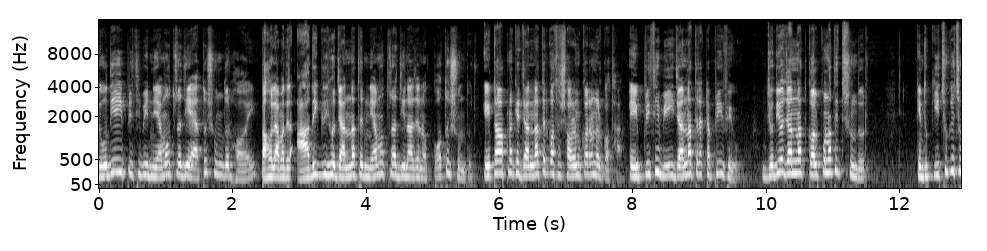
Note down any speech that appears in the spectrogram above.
যদি এই পৃথিবীর নিয়ামত রাজি এত সুন্দর হয়, তাহলে আমাদের আদি গৃহ জান্নাতের নিয়ামত রাজি না যেন কত সুন্দর। এটা আপনাকে জান্নাতের কথা স্মরণ করানোর কথা। এই পৃথিবী জান্নাতের একটা প্রিভিউ যদিও জান্নাত কল্পনাতীত সুন্দর, কিন্তু কিছু কিছু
